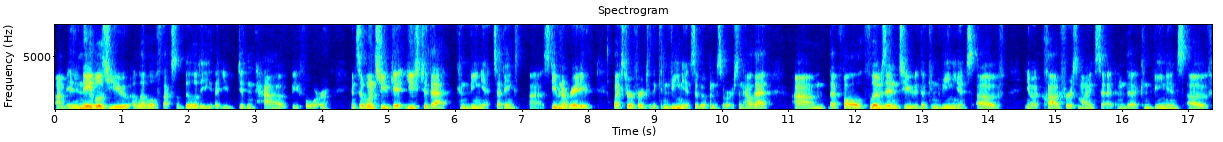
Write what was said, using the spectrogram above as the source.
um, it enables you a level of flexibility that you didn't have before. And so once you get used to that convenience i think uh, stephen o'grady likes to refer to the convenience of open source and how that um, that fall flows into the convenience of you know a cloud first mindset and the convenience of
